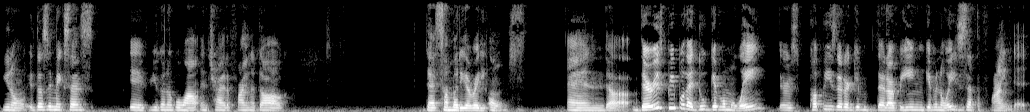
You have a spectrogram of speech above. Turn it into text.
you know it doesn't make sense if you're gonna go out and try to find a dog that somebody already owns. And uh, there is people that do give them away, there's puppies that are given that are being given away. You just have to find it.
